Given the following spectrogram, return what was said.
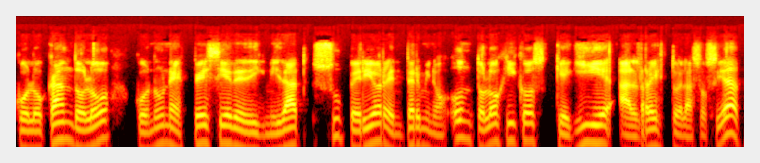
colocándolo con una especie de dignidad superior en términos ontológicos que guíe al resto de la sociedad.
